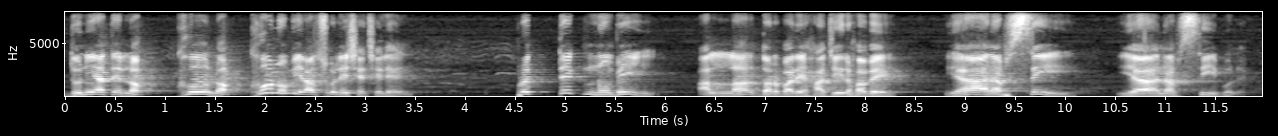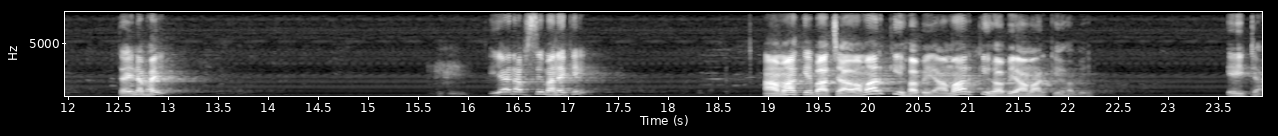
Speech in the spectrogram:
দুনিয়াতে লক্ষ লক্ষ নবী রাসূল এসেছিলেন। প্রত্যেক নবী আল্লাহর দরবারে হাজির হবে। ইয়া নফসি ইয়া নফসি বলে। তাই না ভাই? ইয়া নফসি মানে কি? আমাকে বাঁচাও। আমার কি হবে? আমার কি হবে? আমার কি হবে? এইটা।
